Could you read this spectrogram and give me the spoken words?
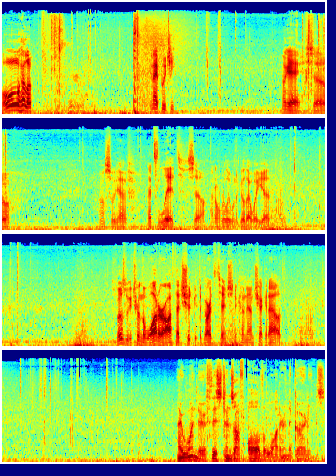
Oh, hello. Good night, Poochie. Okay, so... What else do we have? That's lit, so I don't really want to go that way yet. Suppose we could turn the water off. That should get the guard's attention to come down and check it out. I wonder if this turns off all the water in the gardens.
